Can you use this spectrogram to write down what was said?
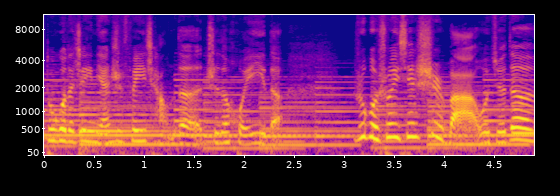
度过的这一年是非常的值得回忆的。如果说一些事吧，我觉得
